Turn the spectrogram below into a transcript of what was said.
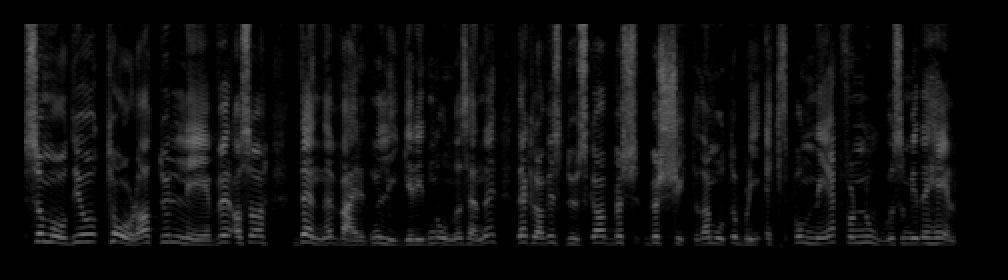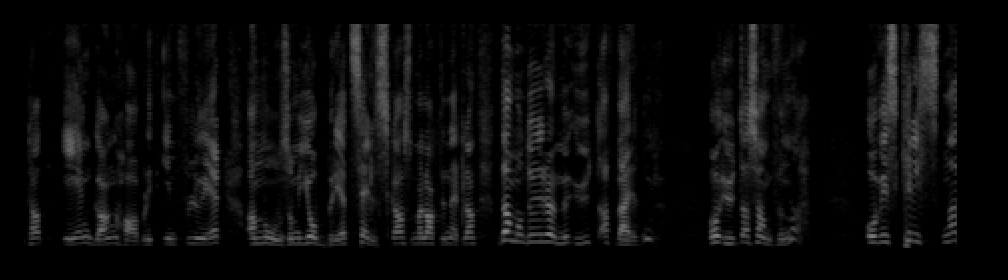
så må de jo tåle at du lever Altså, denne verden ligger i den ondes hender. Det er klart, Hvis du skal beskytte deg mot å bli eksponert for noe som i det hele tatt en gang har blitt influert av noen som jobber i et selskap som har lagt inn et eller annet, da må du rømme ut av verden og ut av samfunnet. Og hvis kristne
